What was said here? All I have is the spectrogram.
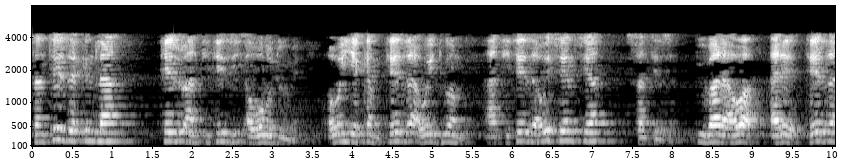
سنتێز دەکن لە تێز و ئەنتیتێزی ئەوەڵ و دوومێ. ئەوەی یەکەم تێزە، ئەوەی دووەم ئەنتیتێزە، ئەوەی سێم چیە؟ سنتێزە. دووبارە ئەوە ئەرێ تێزە،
